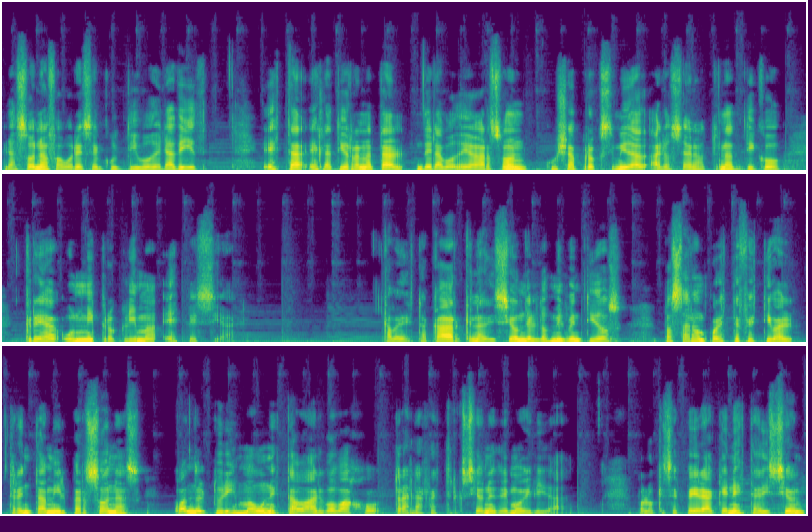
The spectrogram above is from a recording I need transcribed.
La zona favorece el cultivo de la vid. Esta es la tierra natal de la bodega Garzón, cuya proximidad al Océano Atlántico crea un microclima especial. Cabe destacar que en la edición del 2022 pasaron por este festival 30.000 personas cuando el turismo aún estaba algo bajo tras las restricciones de movilidad, por lo que se espera que en esta edición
